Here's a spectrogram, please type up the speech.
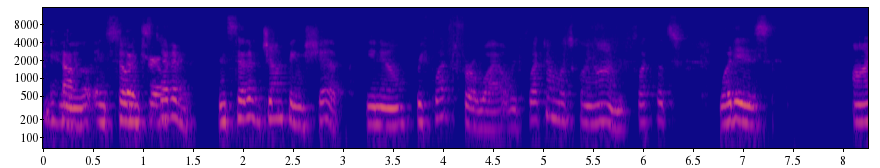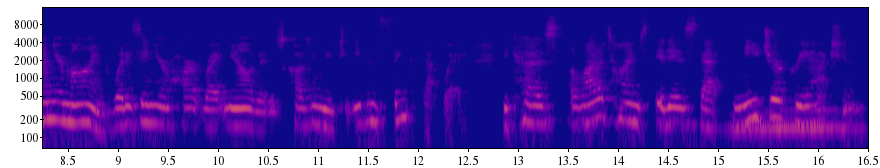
Yeah. You know? And so, so instead true. of instead of jumping ship, you know, reflect for a while, reflect on what's going on, reflect what's what is on your mind, what is in your heart right now that is causing you to even think that way. Because a lot of times it is that knee jerk reaction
